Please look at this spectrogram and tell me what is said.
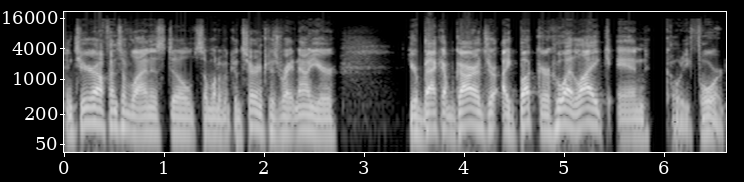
Interior offensive line is still somewhat of a concern because right now you're Your backup guards are Ike Boettger, who I like, and Cody Ford.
